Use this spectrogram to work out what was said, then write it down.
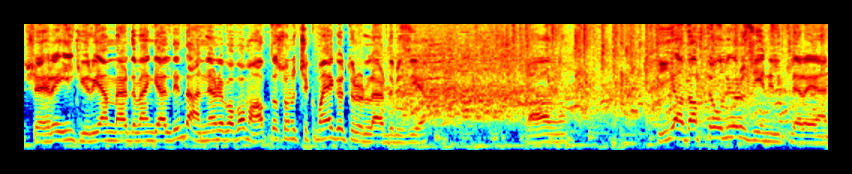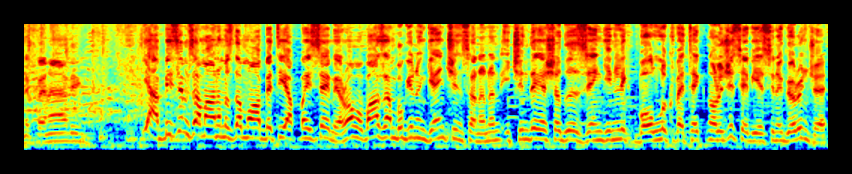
Şehre ilk yürüyen merdiven geldiğinde annemle babam hafta sonu çıkmaya götürürlerdi bizi ya. Vallahi. İyi adapte oluyoruz yeniliklere yani fena değil. Ya bizim zamanımızda muhabbeti yapmayı sevmiyorum ama bazen bugünün genç insanının içinde yaşadığı zenginlik, bolluk ve teknoloji seviyesini görünce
